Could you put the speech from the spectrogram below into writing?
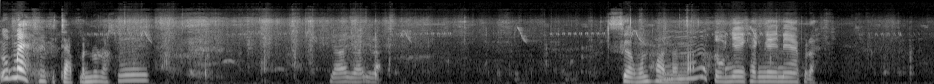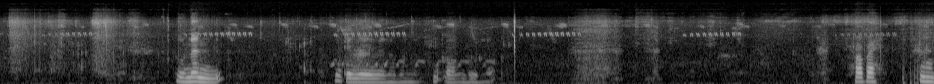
ลูกแม่ให้ไปจับมันด้วยล่ะเฮ้ยยายาอีละเสือกมันหอนนั่นล่ะอืมตัวใหญ่คันใหญ่แน่พุ่นล่ะ ตัวนั้นมันก็ใหญ่แล้วนะมันออกดูแล้วเข้าไป อืม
